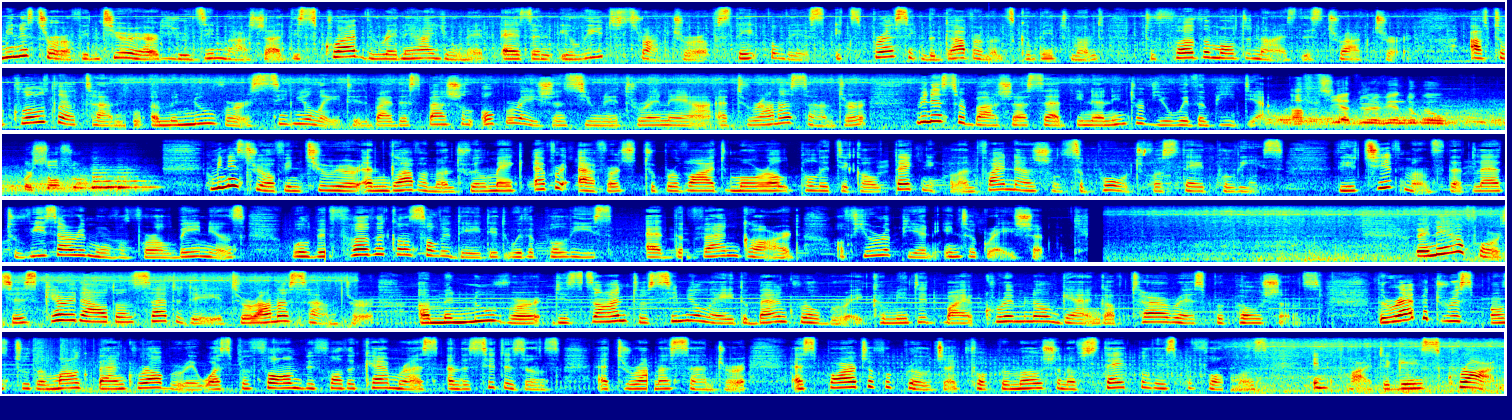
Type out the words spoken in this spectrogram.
Minister of Interior Lulzim Basha described the Renea unit as an elite structure of state police, expressing the government's commitment to further modernize this structure. After closely attending a maneuver simulated by the Special Operations Unit Renea at Tirana Center, Minister Basha said in an interview with the media. Ministry of Interior and Government will make every effort to provide moral, political, technical and financial support for state police. The achievements that led to visa removal for Albanians will be further consolidated with the police at the vanguard of European integration. Renea forces carried out on Saturday at Tirana Center a maneuver designed to simulate a bank robbery committed by a criminal gang of terrorist proportions. The rapid response to the mock bank robbery was performed before the cameras and the citizens at Tirana Center as part of a project for promotion of state police performance in fight against crime.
